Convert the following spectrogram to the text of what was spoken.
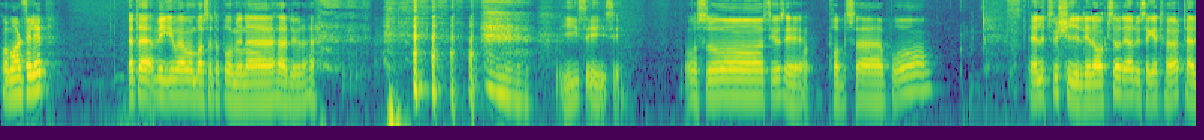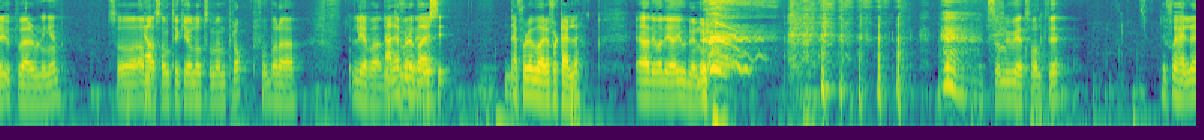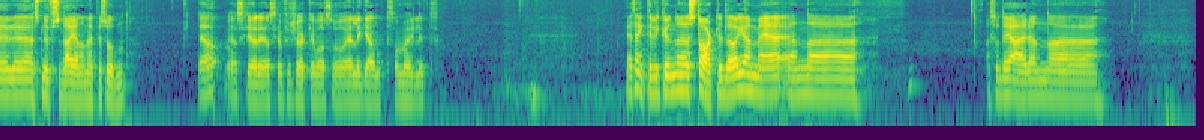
God morgen, Philip. Vent, Viggo, jag må bara sätta på mina hörlurar här. easy, easy. Och så ska vi se. Podsa på. Jag är lite förkyld idag också. Det har du säkert hört här i uppvärmningen. Så alla Ja. som tycker jag låter som en propp får bara leva lite Ja, det får med du bare si Det får du bare fortelle. Ja, det var det jag gjorde nu. Så nå vet folk det. Du får heller eh, snufse deg gjennom episoden. Ja, jeg skal det. Jeg skal forsøke å være så elegant som mulig. Jeg tenkte vi kunne starte i dag ja, med en eh, Altså, det er en eh,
